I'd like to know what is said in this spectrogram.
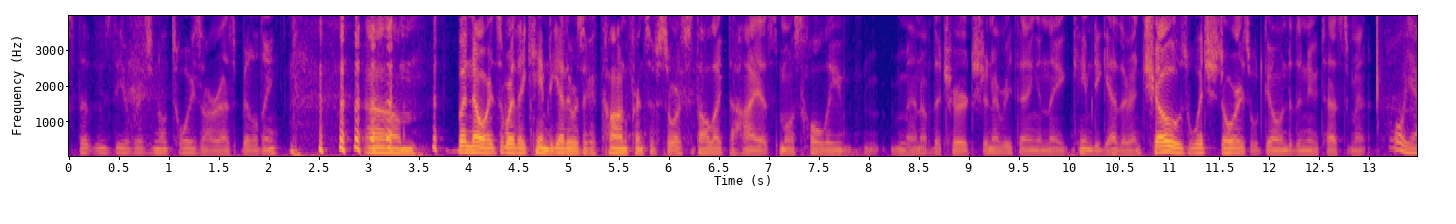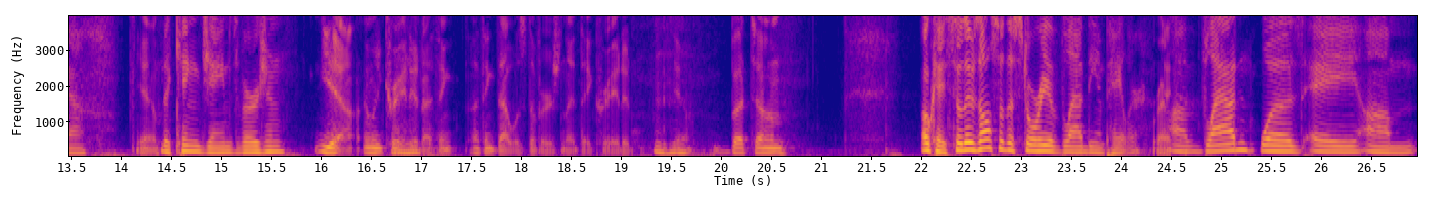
Was, the, it was the original Toys R Us building. um, but no, it's where they came together. It was like a conference of sorts with all like the highest, most holy men of the church and everything. And they came together and chose which stories would go into the New Testament. Oh yeah, Yeah. the King James version. Yeah. And we Mm-hmm. created, I think, I think that was the version that they created. Yeah. But, um, Okay, so there's also the story of Vlad the Impaler. Right. Uh, Vlad was a um,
